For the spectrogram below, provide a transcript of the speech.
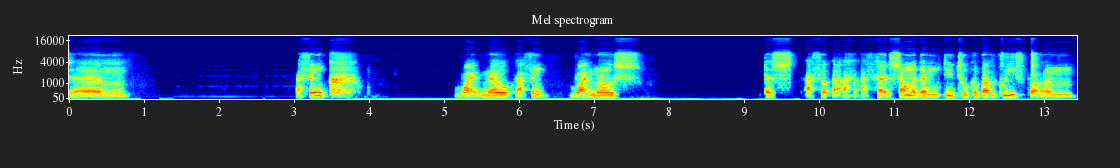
Um, I think white male. I think white males there's I thought I- I've heard some of them do talk about grief, but um,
